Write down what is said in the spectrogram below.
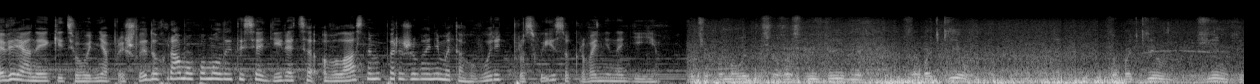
Віряни, які цього дня прийшли до храму помолитися, діляться власними переживаннями та говорять про свої сокровенні надії. Хочу помолитися за своїх рідних, за батьків, за батьків жінки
